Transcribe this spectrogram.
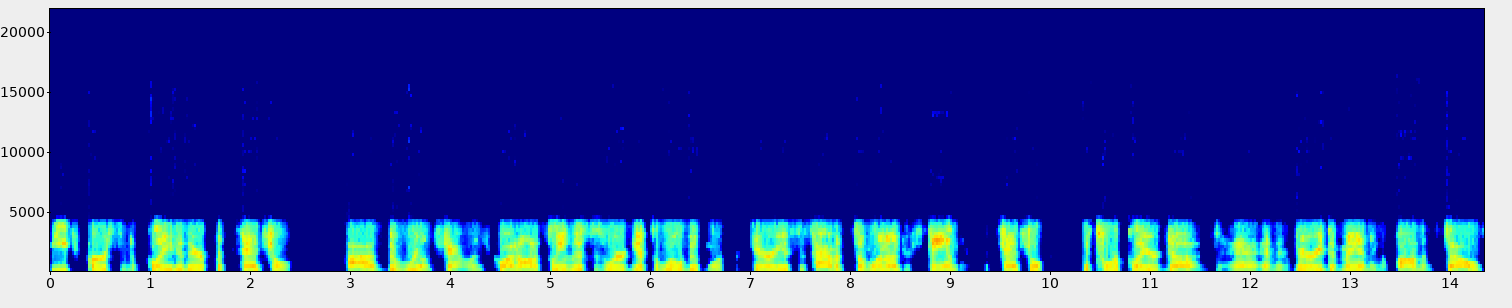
each person to play to their potential. Uh, the real challenge, quite honestly, and this is where it gets a little bit more precarious, is having someone understand their potential the tour player does, and, they're very demanding upon themselves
